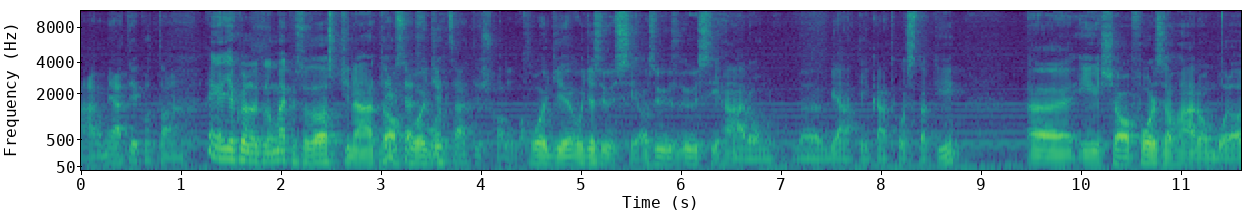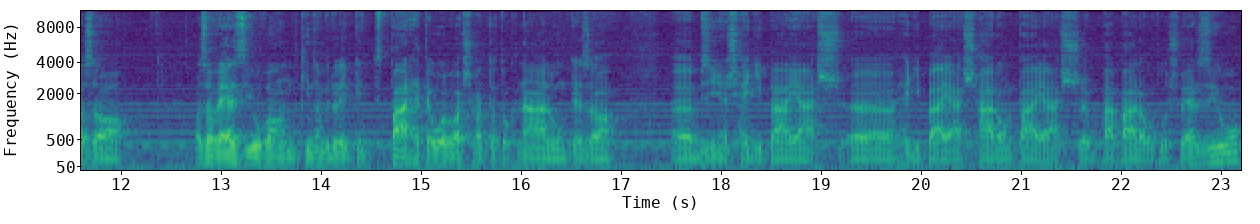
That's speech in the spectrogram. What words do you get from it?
három játékot talán. Igen, gyakorlatilag Microsoft azt csinálta, Népszert, hogy, és hogy, hogy az őszi, az ősz, őszi három ö, játékát hozta ki, Ö, és a Forza 3-ból az a, az a verzió van kint, amiről egyébként pár hete olvashattatok nálunk, ez a bizonyos hegyi pályás, hegyi pályás, három pályás, ö, pá- párautós verzió.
